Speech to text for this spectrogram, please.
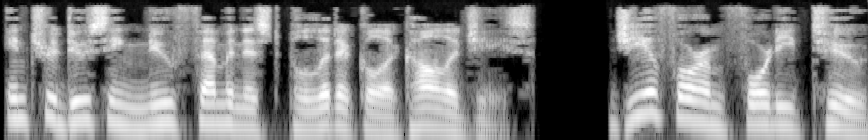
Introducing New Feminist Political Ecologies. Geoforum 42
